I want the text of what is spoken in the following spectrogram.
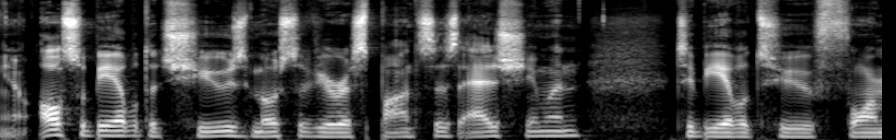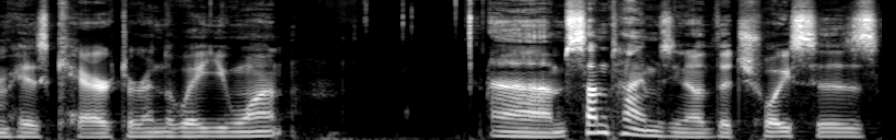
you know also be able to choose most of your responses as Szymon to be able to form his character in the way you want. Um, sometimes you know the choices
